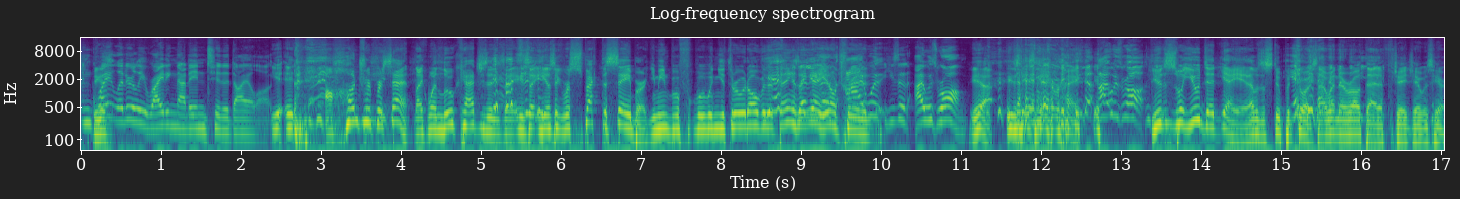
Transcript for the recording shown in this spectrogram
and Because- quite literally writing that into the dialogue. A hundred percent. Like when Luke catches it, he's like, he's like, he was like, respect the saber. You mean before, when you threw it over the thing? He's like, yeah, he you don't treat I it. was- he said, "I was wrong." yeah, He's- he's- yeah, right. I was wrong. You, this is what you did. Yeah, yeah, that was a stupid choice. I wouldn't have wrote that if JJ was here.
